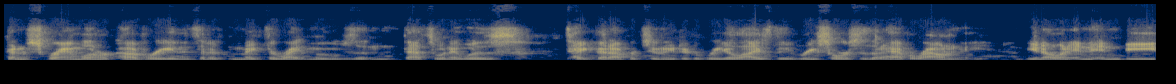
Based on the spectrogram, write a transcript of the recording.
kind of scramble and recovery, and instead of make the right moves, and that's when it was take that opportunity to realize the resources that I have around me, you know, and, and be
